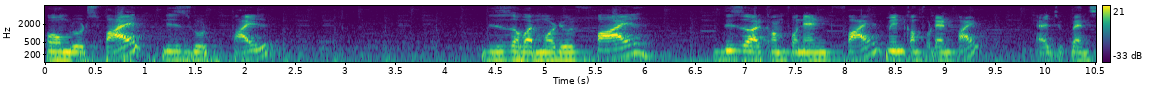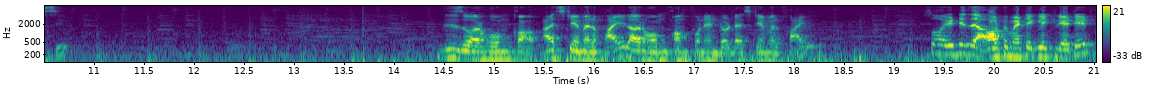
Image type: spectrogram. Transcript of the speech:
Home routes file. This is root file. This is our module file. This is our component file main component file as you can see this is our home HTML file or home component.html file. So it is automatically created.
